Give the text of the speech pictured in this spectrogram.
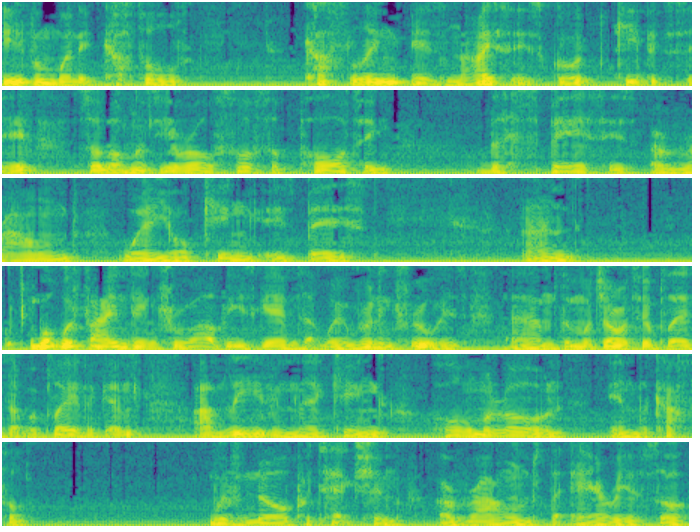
even when it castles. Castling is nice, it's good, keep it safe, so long as you're also supporting the spaces around where your king is based. And what we're finding throughout these games that we're running through is um, the majority of players that we're playing against are leaving their king home alone in the castle with no protection around the area so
